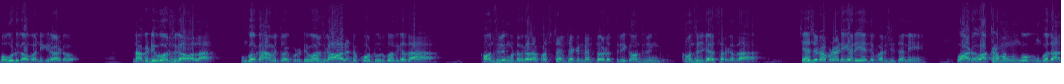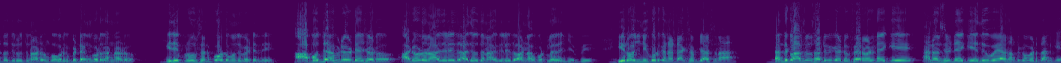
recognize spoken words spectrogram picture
మొగుడుగా పనికిరాడు. నాకు డివోర్స్ కావాలా? ఇంకొక ఆమెతో ఇప్పుడు డివోర్స్ కావాలంటే కోర్టు ఊరుకోదు కదా. కౌన్సిలింగ్ ఉంటుంది కదా first time second time third three counselling council చేస్తారు కదా. చేసేటప్పుడు అడిగారు ఏంది పరిస్థితి అని? వాడు అక్రమంగా ఇంకో ఇంకో దాంతో తిరుగుతున్నాడు ఇంకొకటికి బిడ్డను కూడా అన్నాడు ఇది ప్రూఫ్స్ అని కోర్టు ముందు పెట్టింది. ఆ పొద్దు అఫిడవిట్ వేశాడు. ఆడేవాడు నాకు తెలియదు అది నాకు తెలియదు వాడు నాకు పుట్టలేదు అని చెప్పి. ఈ రోజు నీ కొడుకు నెట్ యాక్సెప్ట్ చేస్తున్నా? టెన్త్ క్లాస్ సర్టిఫికేట్ ఫేర్వెల్ డేకి యానివర్సరీ డేకి ఎందుకు పోయా సంతకం పెడతానికి?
